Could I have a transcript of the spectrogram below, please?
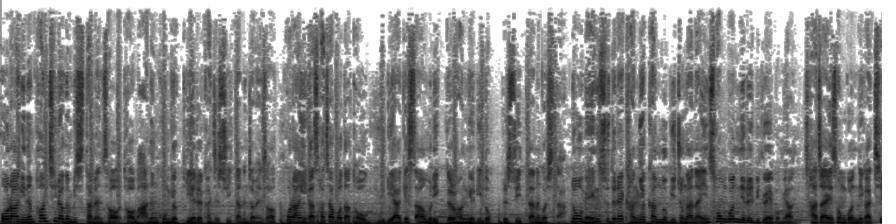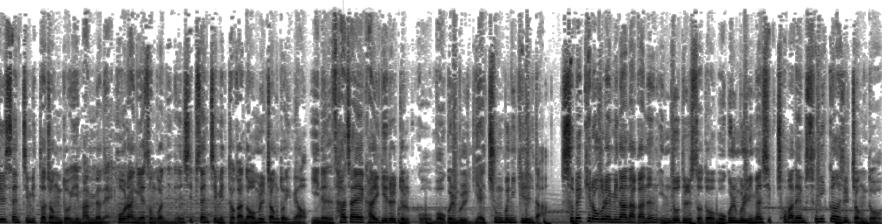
호랑이는 펀치력은 비슷하면서 더 많은 공격 기회를 가질 수 있다는 점에서 호랑이가 사자보다 더욱 유리하게 싸움을 이끌 확률이 높을 수 있다는 것이다. 또 맹수들의 강력한 무기 중 하나인 송곳니를 비교해보면 사자의 송곳니가 7cm 정도인 반면에 호랑이의 송곳니는 10cm가 넘을 정도이며 이는 사자의 갈기를 뚫고 목을 물기에 충분히 길다. 수백 킬로그램이나 나가는 인도 들소도 목을 물리면 10초 만에 숨이 끊어질 정도.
